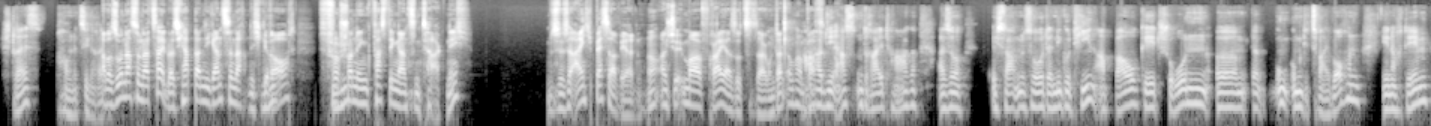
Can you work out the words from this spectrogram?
Stress, braune Zigarette. Aber so nach so einer Zeit, weil ich habe dann die ganze Nacht nicht mhm. geraucht, mhm. schon den, fast den ganzen Tag nicht. Es müsste ja eigentlich besser werden, ne? Eigentlich immer freier sozusagen. Und dann irgendwann passt. Ah, die ersten drei Tage, also ich sage mal so, der Nikotinabbau geht schon ähm, um, um die zwei Wochen, je nachdem.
